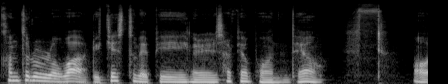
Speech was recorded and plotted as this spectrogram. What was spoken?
컨트롤러와 리퀘스트 매핑을 살펴보았는데요. 어,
